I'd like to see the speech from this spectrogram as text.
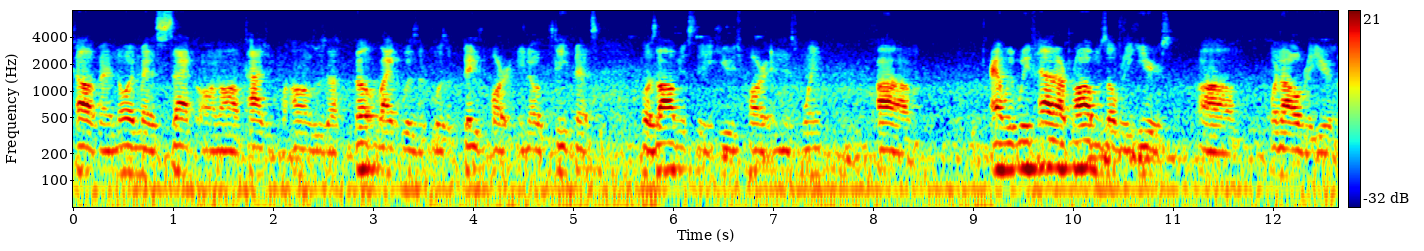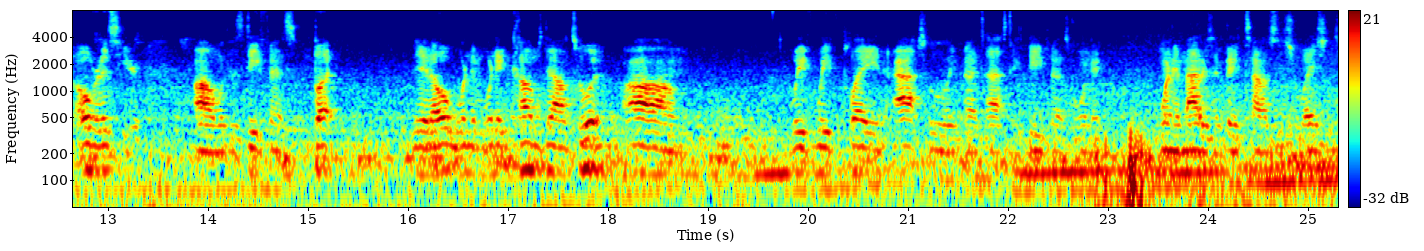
Kyle Van Noy made a sack on um, Patrick Mahomes, which I felt like was was a big part. You know, the defense was obviously a huge part in this win. Um, and we, have had our problems over the years. Um, well, not over the years, over this year um, with this defense. But you know, when it, when it comes down to it, um, we've we've played absolutely fantastic defense when it when it matters in big time situations,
